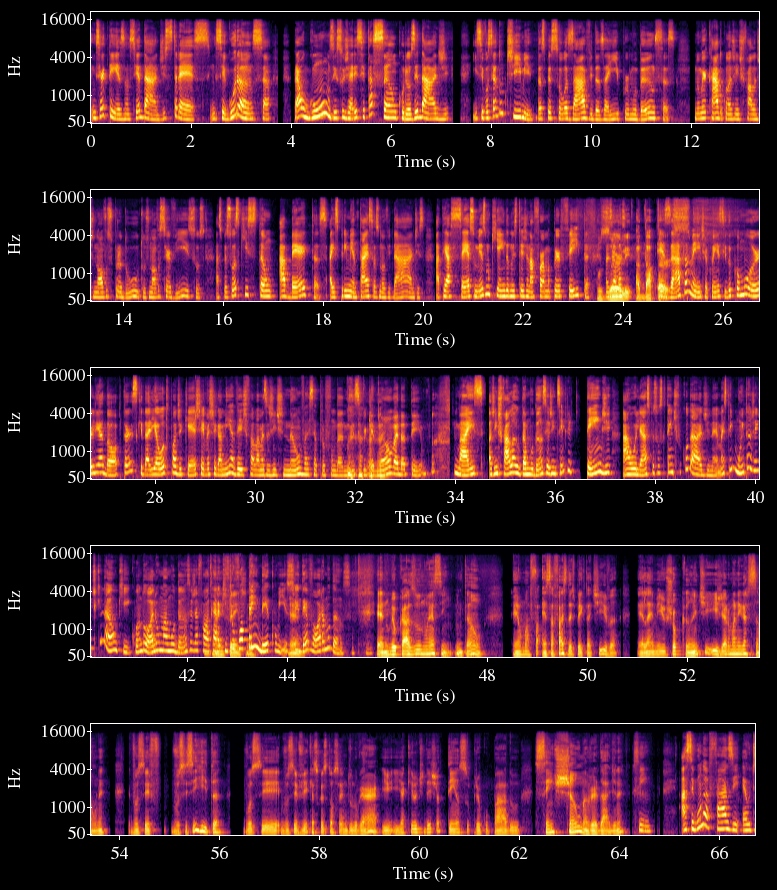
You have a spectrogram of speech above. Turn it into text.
incerteza, ansiedade, estresse, insegurança, para alguns, isso gera excitação, curiosidade. E se você é do time das pessoas ávidas aí por mudanças, no mercado, quando a gente fala de novos produtos, novos serviços, as pessoas que estão abertas a experimentar essas novidades, a ter acesso, mesmo que ainda não esteja na forma perfeita. Os early elas... adopters. Exatamente, é conhecido como early adopters, que daria outro podcast, aí vai chegar a minha vez de falar, mas a gente não vai se aprofundar nisso, porque não vai dar tempo. Mas a gente fala da mudança e a gente sempre tende a olhar as pessoas que têm dificuldade, né? Mas tem muita gente que não, que quando olha uma mudança já fala, cara, o que, que eu vou né? aprender com isso? É. E devora a mudança. É, no meu caso não é assim. Então, é uma essa fase da expectativa, ela é meio chocante e gera uma negação, né? Você, você se irrita, você, você vê que as coisas estão saindo do lugar e, e aquilo te deixa tenso, preocupado, sem chão, na verdade, né? Sim. A segunda fase é o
